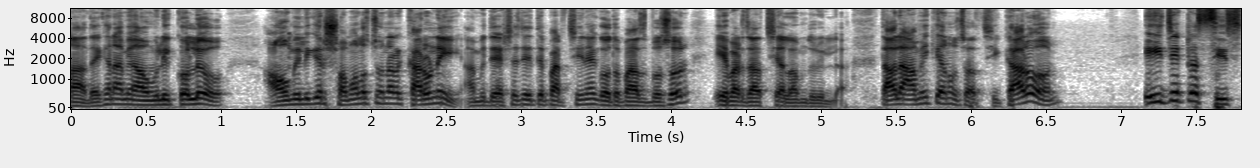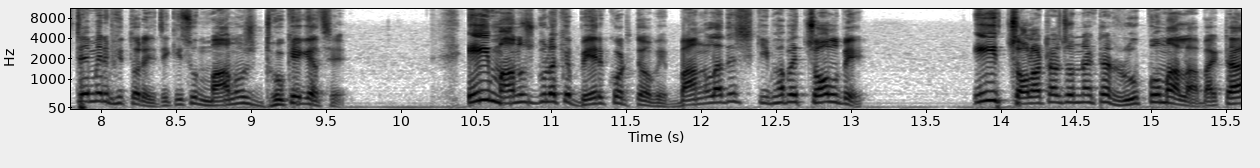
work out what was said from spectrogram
না। দেখেন, আমি আওয়ামী লীগ করলেও আওয়ামী লীগের সমালোচনার কারণেই আমি দেশে যেতে পারছি না। গত পাঁচ বছর এবার যাচ্ছি, আলহামদুলিল্লাহ। তাহলে আমি কেন চাচ্ছি কারণ এই যে একটা সিস্টেমের ভিতরে যে কিছু মানুষ ঢুকে গেছে, এই মানুষগুলোকে বের করতে হবে। বাংলাদেশ কীভাবে চলবে? এই চলাটার জন্য একটা রূপমালা বা একটা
